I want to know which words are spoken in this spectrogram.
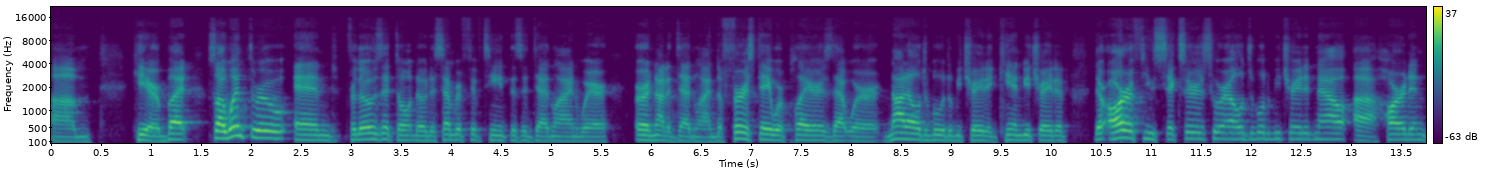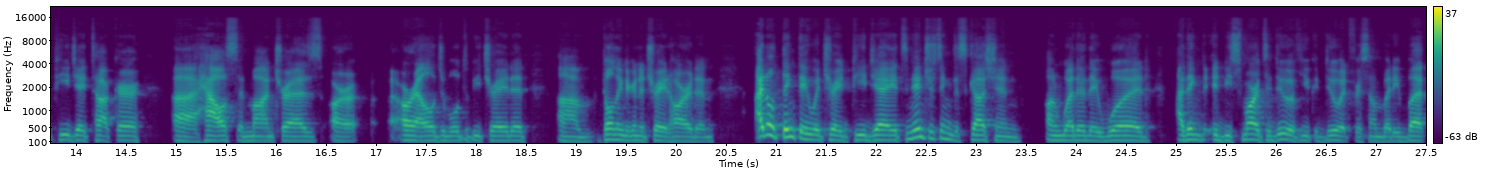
um, here. But so I went through, and for those that don't know, December 15th is a deadline where, or not a deadline, the first day where players that were not eligible to be traded can be traded. There are a few Sixers who are eligible to be traded now. Uh, Harden, PJ Tucker, uh, House, and Montrez are are eligible to be traded. Um, don't think they're going to trade Harden. I don't think they would trade PJ. It's an interesting discussion on whether they would. I think it'd be smart to do if you could do it for somebody. But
